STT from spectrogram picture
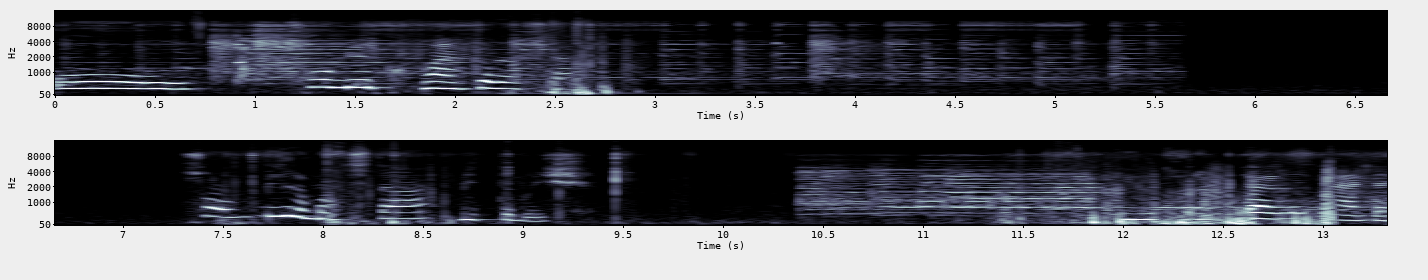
Oo, son bir kupa arkadaşlar. Son bir maçta bitti bu iş. Yeni karakter geldi.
